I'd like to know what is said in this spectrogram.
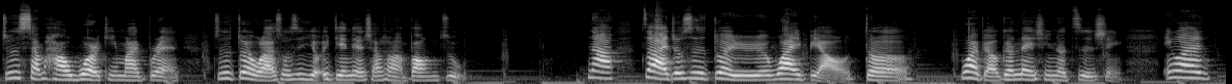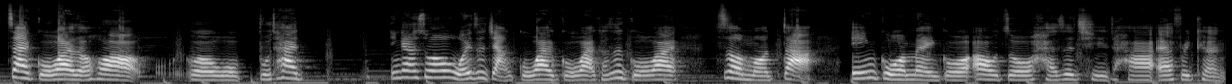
就是 somehow work in my brain，就是对我来说是有一点点小小的帮助。那再来就是对于外表的外表跟内心的自信，因为在国外的话，我我不太应该说，我一直讲国外国外，可是国外这么大，英国、美国、澳洲还是其他 African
